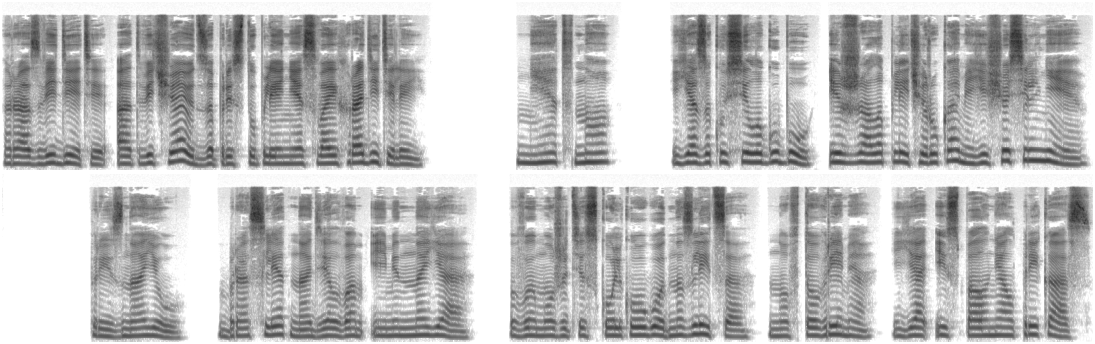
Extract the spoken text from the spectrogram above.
Разве дети отвечают за преступления своих родителей? Нет, но... Я закусила губу и сжала плечи руками еще сильнее. «Признаю, браслет надел вам именно я. Вы можете сколько угодно злиться, но в то время я исполнял приказ.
